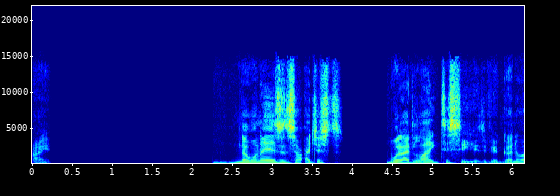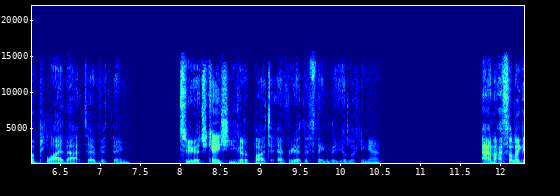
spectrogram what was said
right? No one is. And so I just, what I'd like to see is if you're going to apply that to everything, to education, you've got to apply it to every other thing that you're looking at. And I feel like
